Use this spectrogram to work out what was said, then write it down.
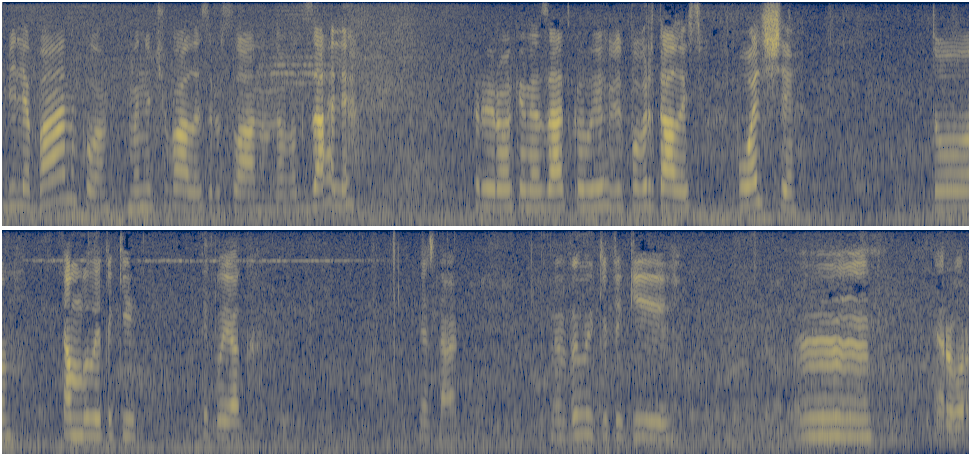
біля банку. Ми ночували з Русланом на вокзалі три роки назад, коли від- повертались в Польщі, то там були такі, типу як, не знаю, великі такі ерор.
